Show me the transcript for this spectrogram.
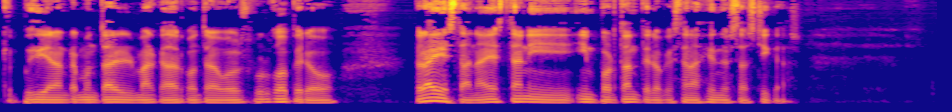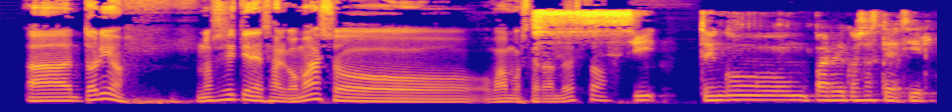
que pudieran remontar el marcador contra Wolfsburgo, pero pero ahí están, ahí están y importante lo que están haciendo estas chicas. Antonio, no sé si tienes algo más o, vamos cerrando esto. Sí, tengo un par de cosas que decir.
